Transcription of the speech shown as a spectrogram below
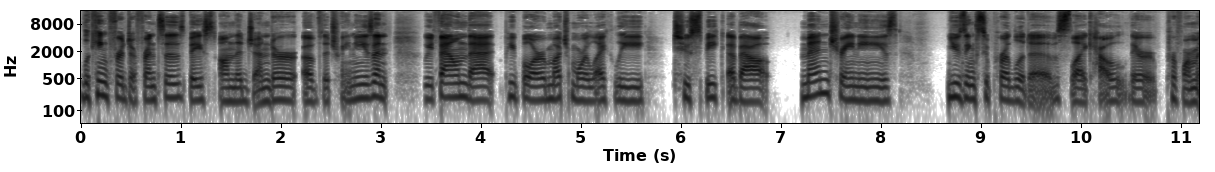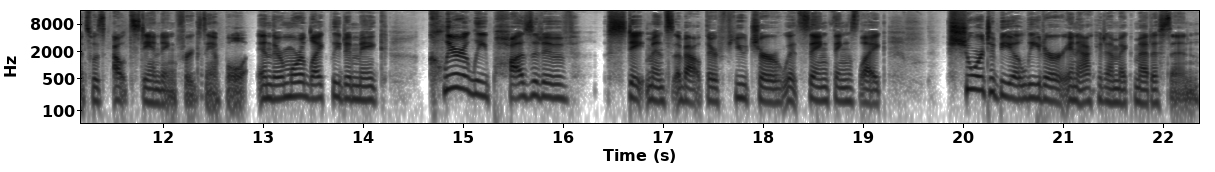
looking for differences based on the gender of the trainees. And we found that people are much more likely to speak about men trainees using superlatives like how their performance was outstanding, for example. And they're more likely to make clearly positive statements about their future with saying things like, sure to be a leader in academic medicine,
